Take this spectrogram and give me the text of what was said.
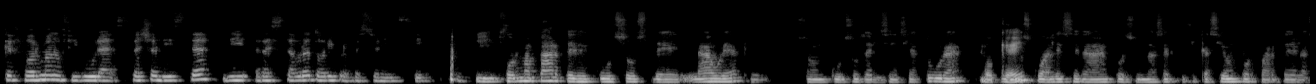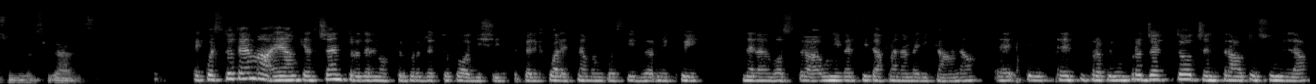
che formano figure specialiste di restauratori professionisti. Y forma parte de cursos de laurea que son cursos de licenciatura, okay. en los cuales se dan pues una certificación por parte de las universidades. E questo tema è anche al centro del nostro progetto Codicis, per il quale siamo in questi giorni qui nella vostra Università Panamericana. È, è proprio un progetto centrato sulla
